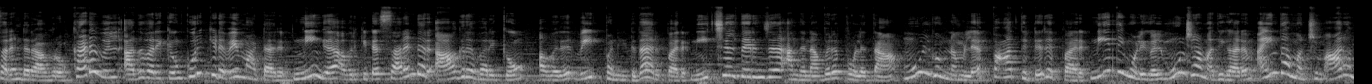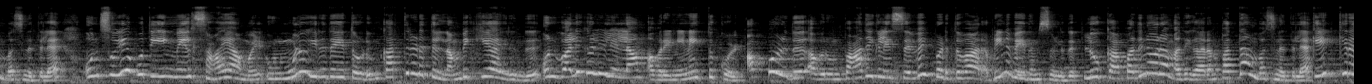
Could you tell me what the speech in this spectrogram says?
சரண்டர் ஆகுறோம். கடவுள் அது வரைக்கும் குறுக்கிடவே மாட்டாரு. நீங்க அவர்கிட்ட சரண்டர் ஆகுற வரைக்கும் அவரு வெயிட் பண்ணிட்டு தான் இருப்பாரு. நீச்சல் தெரிஞ்ச அந்த நபரை போல தான் மூழ்கும் நம்மள பார்த்துட்டு இருப்பாரு. நீதிமொழிகள் மூன்றாம் அதிகாரம் ஐந்தாம் மற்றும் ஆறாம் வசனத்துல உன் சுய புத்தியின் மேல் சாயாமல் உன் முழு இருதயத்தோடும் கத்திரிடத்தில் நம்பிக்கையா இருந்து உன் வழிகளில் எல்லாம் அவரை நினைத்துக்கொள். அப்பொழுது அவர் உன் பாதைகளை செவ்வைப்படுத்துவார் அப்படின்னு வேதம் சொல்லுது. லூக்கா பதினோராம் அதிகாரம் பத்தாம் வசனத்துல கேட்கிற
